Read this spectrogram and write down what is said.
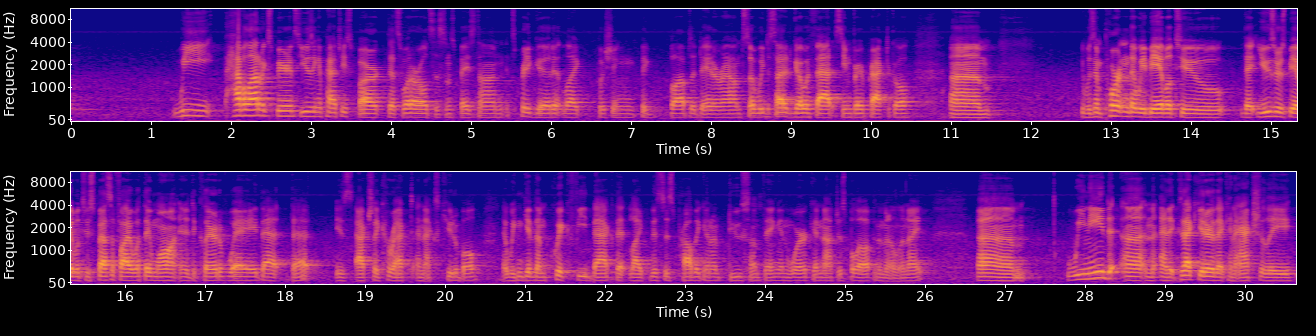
we have a lot of experience using Apache Spark. That's what our old system's based on. It's pretty good at like pushing big blobs of data around. So we decided to go with that. It seemed very practical. Um, it was important that we be able to, that users be able to specify what they want in a declarative way that, that is actually correct and executable, that we can give them quick feedback that like this is probably going to do something and work and not just blow up in the middle of the night. Um, we need uh, an, an, executor that can actually,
